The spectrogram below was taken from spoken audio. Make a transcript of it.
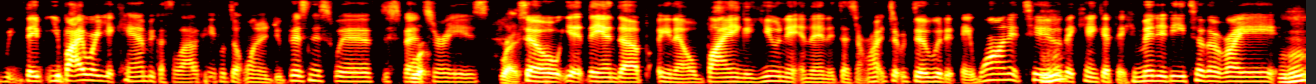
they you buy where you can because a lot of people don't want to do business with dispensaries. Right. So yeah, they end up, you know, buying a unit and then it doesn't right to do what they want it to. Mhm. They can't get the humidity to the right hmm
